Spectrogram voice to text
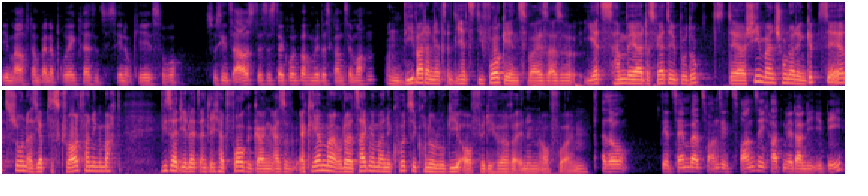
eben auch dann bei einer Projektreise zu sehen, okay, so so sieht es aus. Das ist der Grund, warum wir das Ganze machen. Und wie war dann letztendlich jetzt die Vorgehensweise? Also jetzt haben wir ja das fertige Produkt, der Schienbeinschoner, den gibt es ja jetzt schon. Also ihr habt das Crowdfunding gemacht. Wie seid ihr letztendlich halt vorgegangen? Also erklär mal oder zeig mir mal eine kurze Chronologie auf für die HörerInnen auch vor allem. Also Dezember 2020 hatten wir dann die Idee.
